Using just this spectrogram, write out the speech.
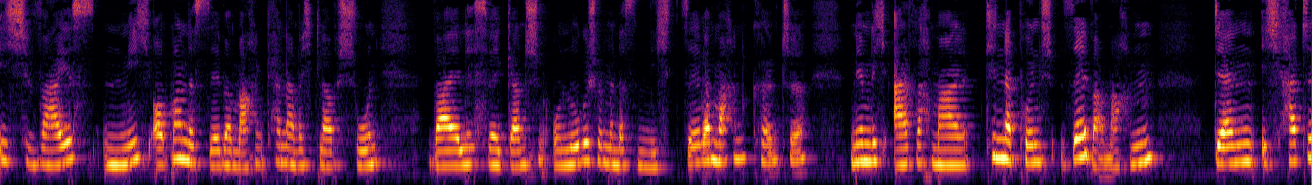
ich weiß nicht, ob man das selber machen kann, aber ich glaube schon, weil es wäre ganz schön unlogisch, wenn man das nicht selber machen könnte. Nämlich einfach mal Kinderpunsch selber machen. Denn ich hatte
